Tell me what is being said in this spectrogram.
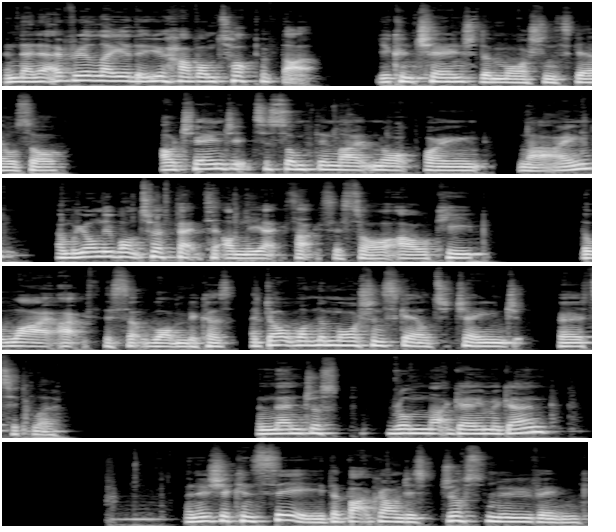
And then every layer that you have on top of that, you can change the motion scale. So I'll change it to something like 0.9 and we only want to affect it on the x-axis so I'll keep the y-axis at 1 because I don't want the motion scale to change vertically. And then just run that game again. And as you can see, the background is just moving.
